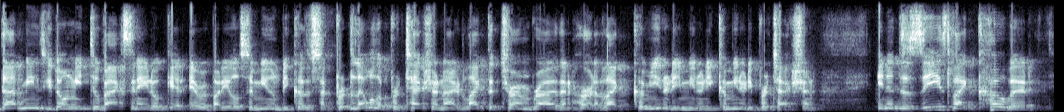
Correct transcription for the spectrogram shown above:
that means you don't need to vaccinate or get everybody else immune because it's a level of protection. I like the term rather than herd. I like community immunity, community protection. In a disease like COVID,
